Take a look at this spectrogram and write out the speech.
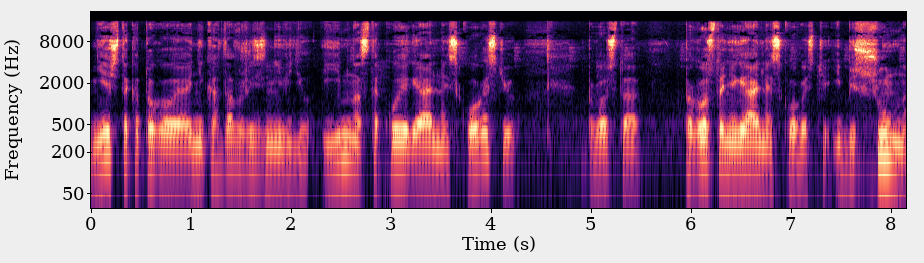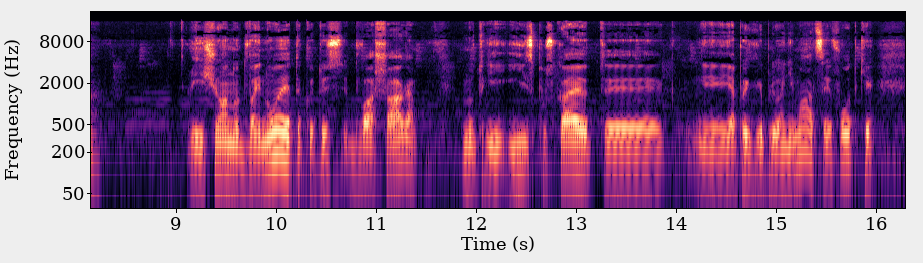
нечто, которого я никогда в жизни не видел. И именно с такой реальной скоростью, просто, просто нереальной скоростью, и бесшумно. И еще оно двойное такое, то есть два шара внутри, и спускают, э, я прикреплю анимации, фотки, Э,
